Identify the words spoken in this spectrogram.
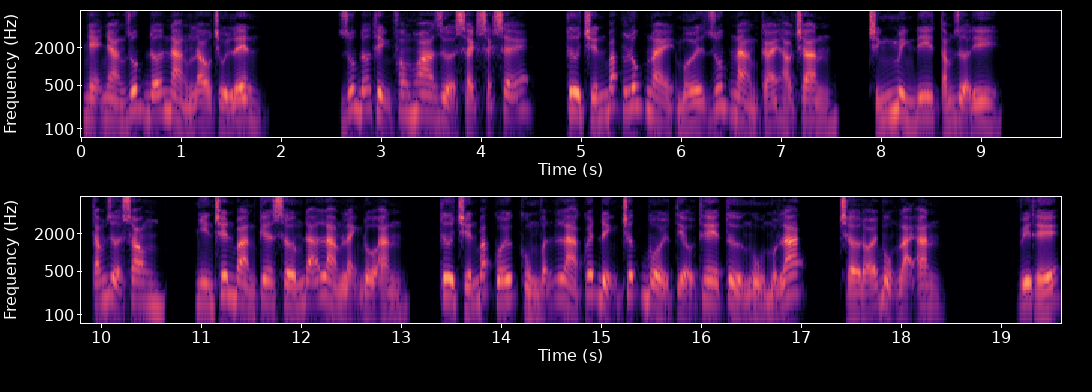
nhẹ nhàng giúp đỡ nàng lau chùi lên. Giúp đỡ thịnh phong hoa rửa sạch sạch sẽ, tư chiến bắc lúc này mới giúp nàng cái hảo chăn, chính mình đi tắm rửa đi. Tắm rửa xong, nhìn trên bàn kia sớm đã làm lạnh đồ ăn, tư chiến bắc cuối cùng vẫn là quyết định trước bồi tiểu thê tử ngủ một lát, chờ đói bụng lại ăn. Vì thế,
